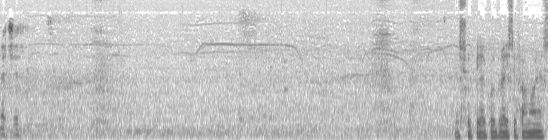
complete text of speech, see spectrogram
Betcha. This should be a good race if I'm honest.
